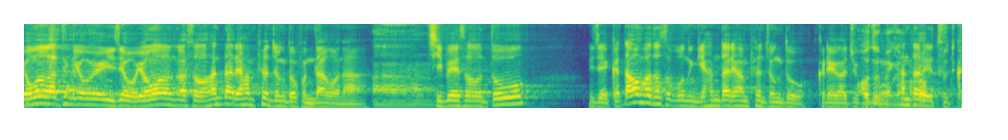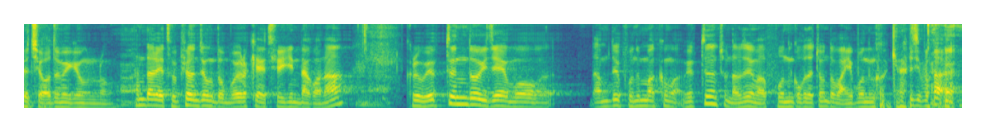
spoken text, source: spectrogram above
영화 같은 경우에 이제 뭐 영화관 가서 한 달에 한 편 정도 본다거나 아, 집에서도 이제 그러니까 다운받아서 보는 게 한 달에 한 편 정도 그래가지고 어둠의 뭐한 경로. 달에 두 그렇지 어둠의 경로. 한 달에 두 편 정도 뭐 이렇게 즐긴다거나 그리고 웹툰도 이제 뭐 남들 보는 만큼 웹툰은 좀 남들 막 보는 것보다 좀 더 많이 보는 것 같긴 하지만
